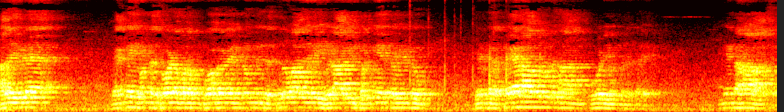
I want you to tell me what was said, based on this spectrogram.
அதைவிட கங்கை கொண்ட சோழபுரம் போக வேண்டும் இந்த திருவாதிரை விழாவில் பங்கேற்க வேண்டும் என்ற பெயராவதோடு நான் ஓடி வந்தேன் நீண்ட நாள் ஆசை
